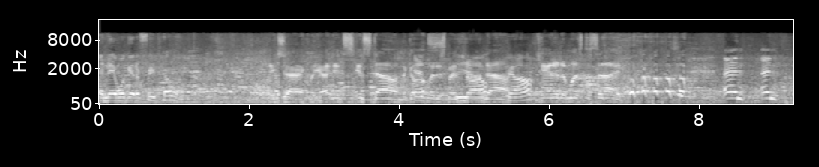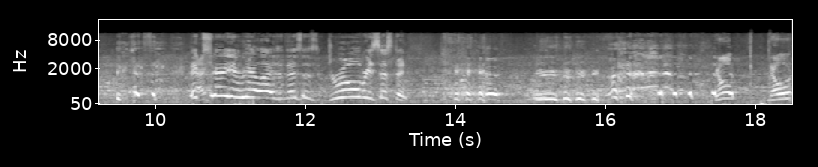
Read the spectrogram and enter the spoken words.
and they will get a free pillow. Exactly. Uh, it's it's down. The gauntlet It's- has been thrown yeah, down. yeah. Canada must decide. And and make sure you realize that this is drool resistant. Don't don't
